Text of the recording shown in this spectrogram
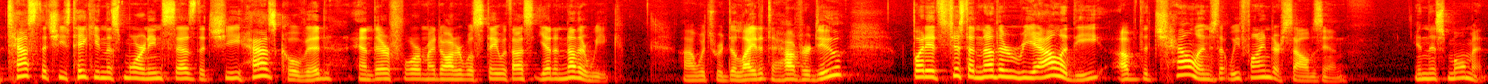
test that she's taking this morning says that she has COVID, and therefore my daughter will stay with us yet another week, uh, which we're delighted to have her do. But it's just another reality of the challenge that we find ourselves in in this moment.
